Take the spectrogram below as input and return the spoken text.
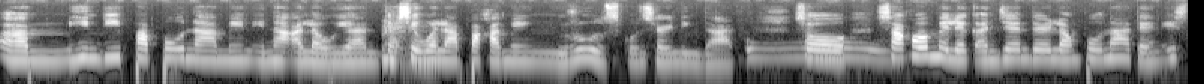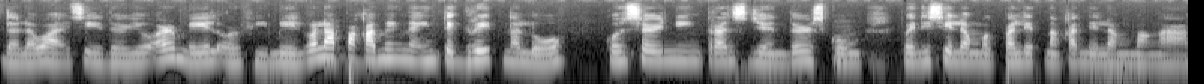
Um, hindi pa po namin inaalaw yan kasi Mm-mm. wala pa kaming rules concerning that. So, sa COMELEC, ang gender lang po natin is dalawa. It's either you are male or female. Wala pa kaming na-integrate na law concerning transgenders kung pwede silang magpalit ng kanilang mga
